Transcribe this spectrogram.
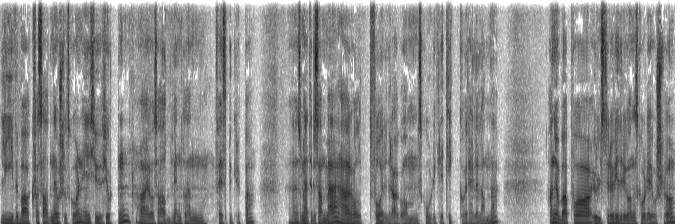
Livet bak fasaden i Oslo-skolen i 2014, og er jo også admin på den Facebook-gruppa. Eh, som heter det samme, har holdt foredrag om skolekritikk over hele landet. Han jobba på Ulsterud videregående skole i Oslo.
